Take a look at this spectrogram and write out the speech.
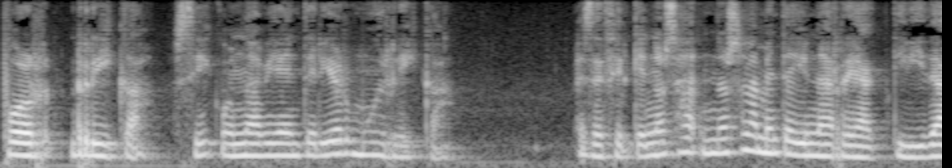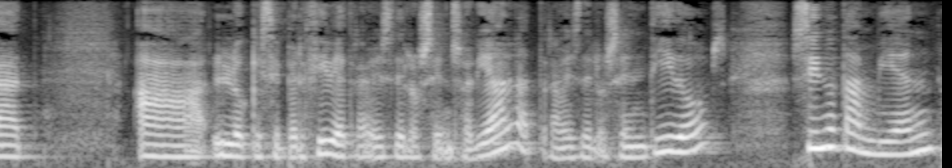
por rica, ¿sí? Con una vida interior muy rica. Es decir, que no, no solamente hay una reactividad a lo que se percibe a través de lo sensorial, a través de los sentidos, sino también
